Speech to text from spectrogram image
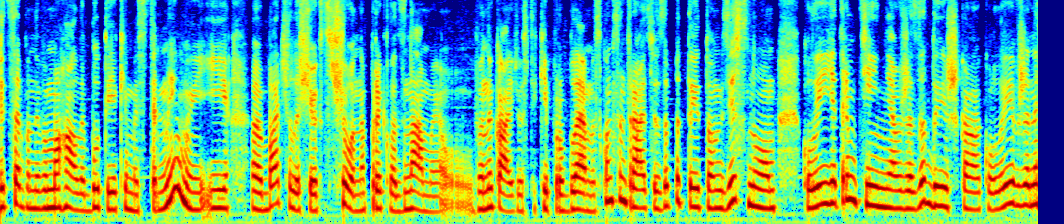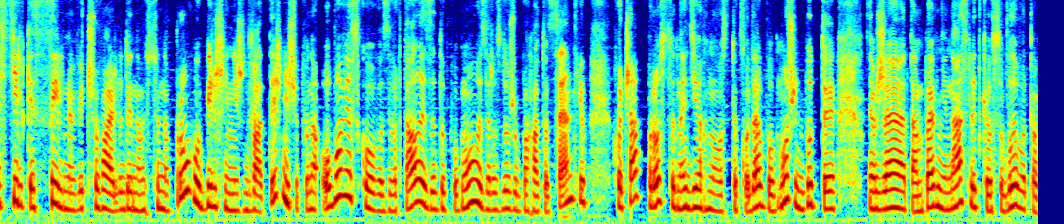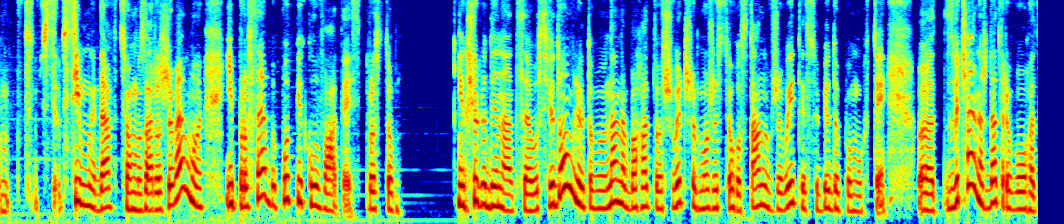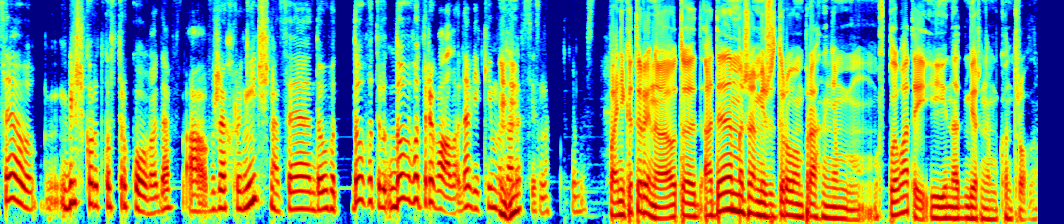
від себе не вимагали бути якимись стальними і е, бачили, що якщо, наприклад, з нами виникають ось такі проблеми з концентрацією, з апетитом, зі сном, коли є тремтіння, вже задишка, коли вже настільки сильно відчуває людина ось цю напругу більше ніж два тижні, щоб вона обов'язково зверталась за допомогою. Зараз дуже багато центрів, хоча б просто на діагностику, да, бо можуть бути вже там певні наслідки, особливо там всі- ми да, в цьому зараз живемо, і про себе попіклуватись. Просто Якщо людина це усвідомлює, то вона набагато швидше може з цього стану вже вийти і собі допомогти. Е, Звичайна ж да, тривога це більш короткострокова, да, а вже хронічна це довго, довго, довготривала, да, в якій ми Мгм. зараз всі знаходимося. Пані Катерино, а от е, а де межа між здоровим прагненням впливати і надмірним контролем?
